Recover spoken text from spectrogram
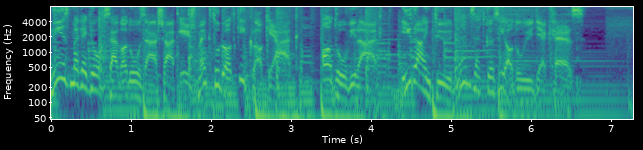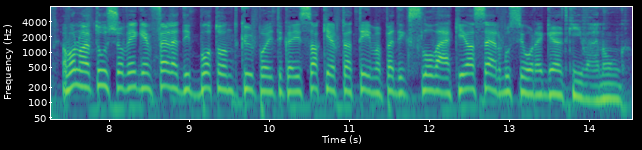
Nézd meg egy ország adózását, és megtudod, kik lakják. Adóvilág. Iránytű nemzetközi adóügyekhez. A vonal túlsó végén Feledi Botont külpolitikai szakértő, a téma pedig Szlovákia. Szerbusz, jó reggelt kívánunk!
